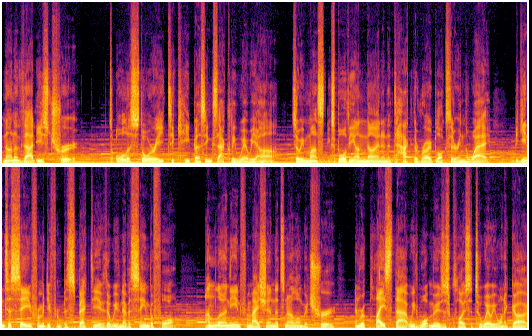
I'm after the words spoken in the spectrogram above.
None of that is true. It's all a story to keep us exactly where we are. So we must explore the unknown and attack the roadblocks that are in the way. Begin to see from a different perspective that we've never seen before. Unlearn the information that's no longer true and replace that with what moves us closer to where we want to go.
